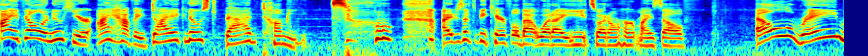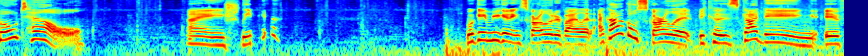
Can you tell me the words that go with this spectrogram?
hi, if y'all are new here, I have a diagnosed bad tummy. So I just have to be careful about what I eat so I don't hurt myself. El Rey Motel. I sleep here? What game are you getting, Scarlet or Violet? I gotta go Scarlet because, god dang, if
